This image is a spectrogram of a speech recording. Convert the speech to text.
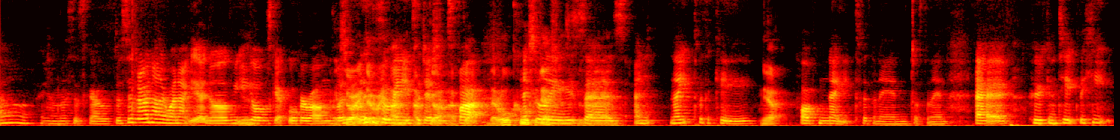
Oh, hang on, this is go. Does it throw another one at you? I know you yeah. always get overwhelmed with, Sorry, with so many I'm, suggestions, got, but got, they're all cool Nicole says a knight with a K. Yeah. Of knight with an N, just an N. Uh, who can take the heat?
